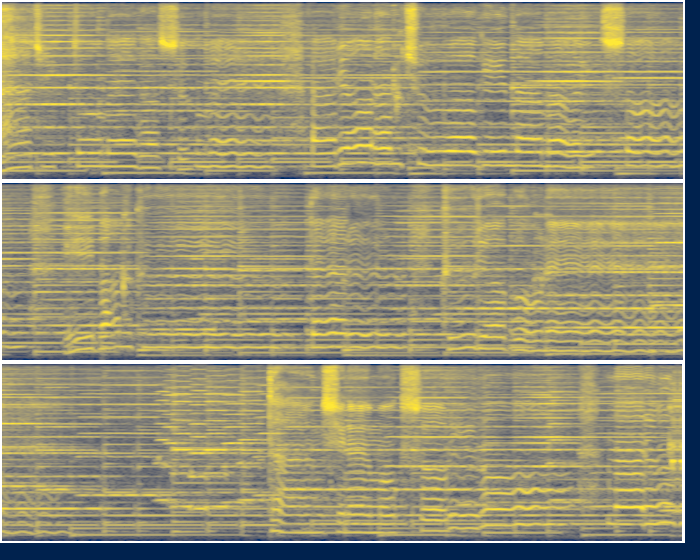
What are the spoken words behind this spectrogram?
아직도 내 가슴에 아련한 추억이 남아있어 이 밤 그때를 그려보네 당신의 목소리로 나를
